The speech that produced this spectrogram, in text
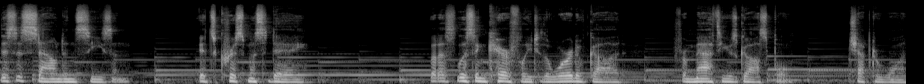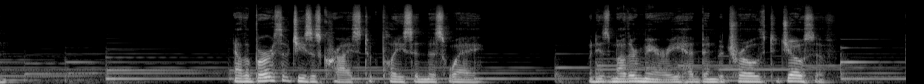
This is Sound and Season. It's Christmas Day. Let us listen carefully to the Word of God from Matthew's Gospel, chapter 1. Now, the birth of Jesus Christ took place in this way. When his mother Mary had been betrothed to Joseph,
